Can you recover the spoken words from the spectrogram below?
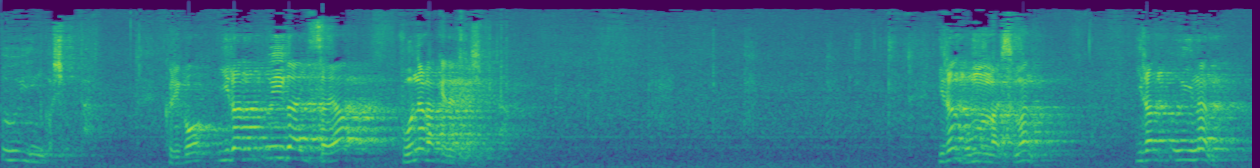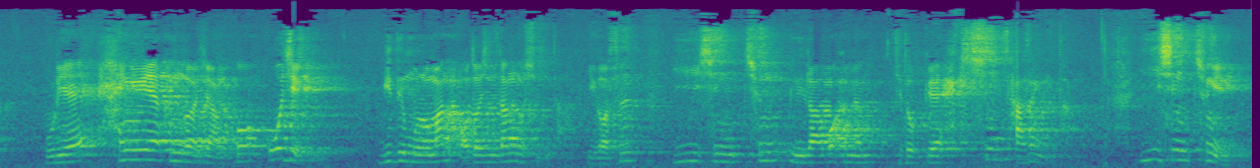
의인 것입니다. 그리고 이런 의가 있어야 구원을 받게 되는 것입니다. 이런 본문 말씀은 이런 의는 우리의 행위에 근거하지 않고 오직 믿음으로만 얻어진다는 것입니다. 이것을 이신층이라고 하면 기독교의 핵심 사상입니다. 이신층이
